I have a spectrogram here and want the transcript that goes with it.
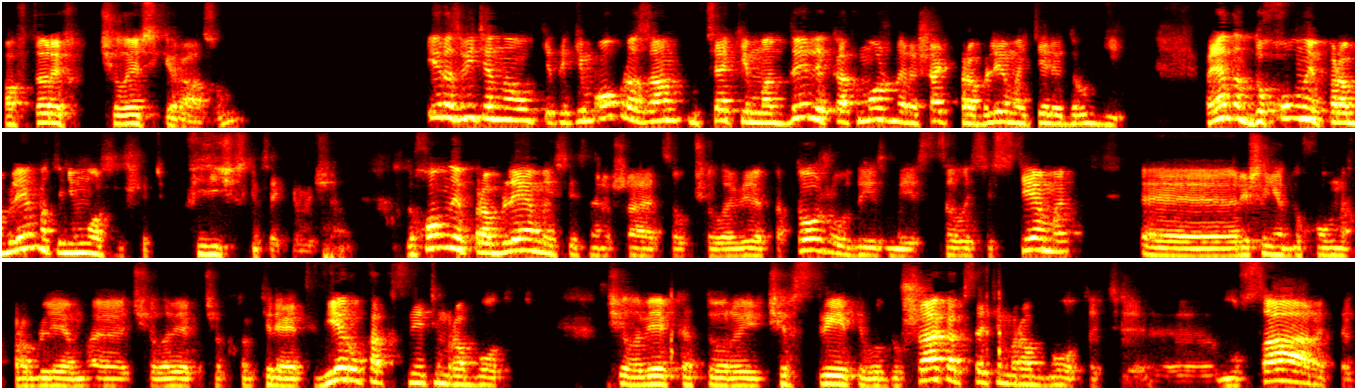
во-вторых, человеческий разум и развитие науки. Таким образом, всякие модели, как можно решать проблемы те или другие. Понятно, духовные проблемы ты не можешь решить физическим всяким вещам. Духовные проблемы, естественно, решаются у человека тоже. В иудаизме есть целые системы э, решения духовных проблем э, человека, человек, который теряет веру, как с этим работать. Человек, который черствеет его душа, как с этим работать, э, мусар и так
